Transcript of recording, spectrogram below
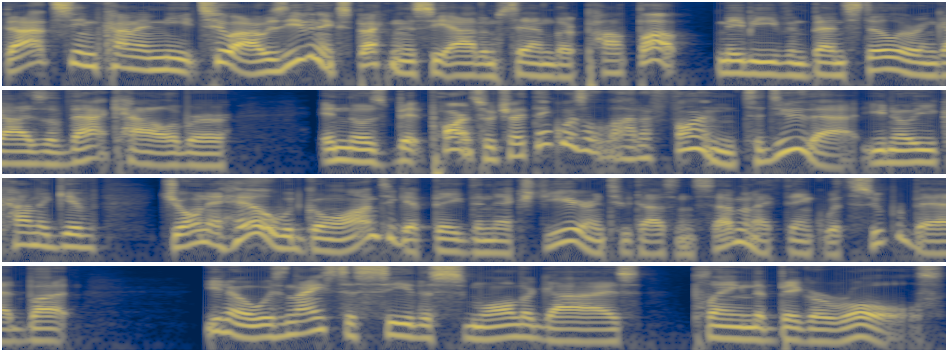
that seemed kind of neat too. I was even expecting to see Adam Sandler pop up, maybe even Ben Stiller and guys of that caliber in those bit parts, which I think was a lot of fun to do that. You know, you kind of give Jonah Hill would go on to get big the next year in 2007, I think, with Superbad, but you know, it was nice to see the smaller guys playing the bigger roles.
